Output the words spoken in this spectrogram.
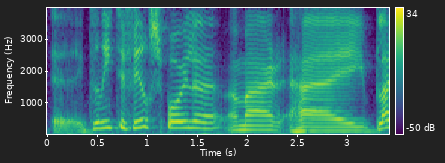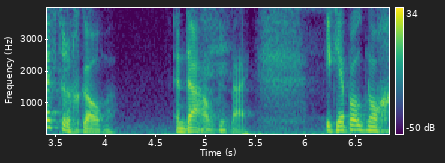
eh, ik wil niet te veel spoilen, maar hij blijft terugkomen. En daar hou ik het bij. Ik heb ook nog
